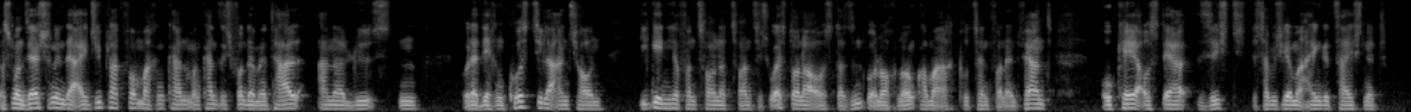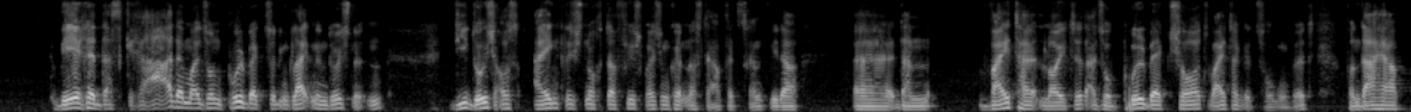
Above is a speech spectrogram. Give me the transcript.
Was man sehr schön in der IG-Plattform machen kann, man kann sich Fundamentalanalysten oder deren Kursziele anschauen. Die gehen hier von 220 US-Dollar aus. Da sind wir noch 9,8 Prozent von entfernt okay, aus der Sicht, das habe ich hier mal eingezeichnet, wäre das gerade mal so ein Pullback zu den gleitenden Durchschnitten, die durchaus eigentlich noch dafür sprechen könnten, dass der Abwärtstrend wieder äh, dann weiter läutet, also Pullback Short weitergezogen wird. Von daher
